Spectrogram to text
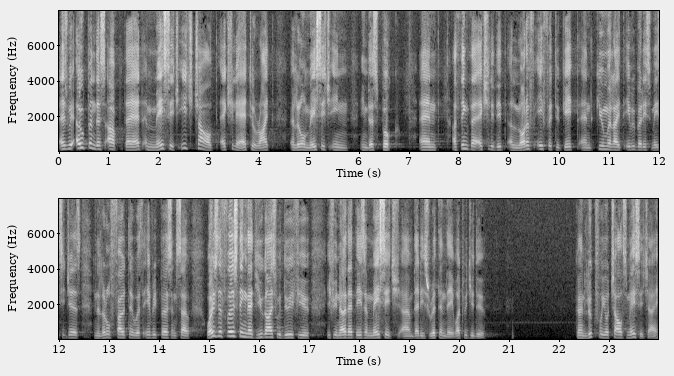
as we opened this up, they had a message. Each child actually had to write a little message in, in this book. And I think they actually did a lot of effort to get and accumulate everybody's messages and a little photo with every person. So, what is the first thing that you guys would do if you, if you know that there's a message um, that is written there? What would you do? Go and look for your child's message, eh?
